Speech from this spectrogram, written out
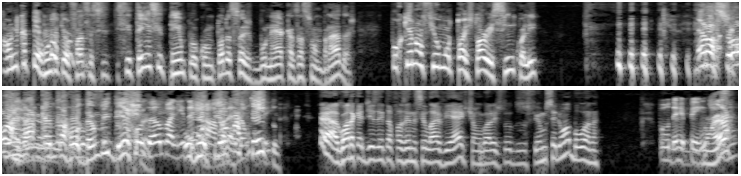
A única pergunta que eu faço é se, se tem esse templo com todas essas bonecas assombradas, por que não filma o Toy Story 5 ali? Era só largar a câmera rodando e deixa. Rodando ali, o deixava, roteiro né? tá feito. É, agora que a Disney tá fazendo esse live action agora de todos os filmes, seria uma boa, né? Pô, de repente. Não é? né?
